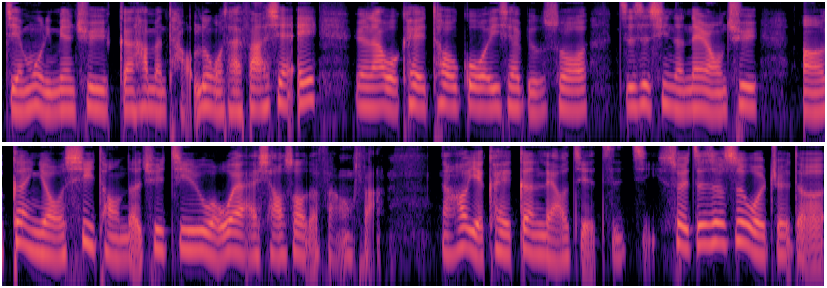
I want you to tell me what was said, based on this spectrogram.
节目里面去跟他们讨论，我才发现，哎、原来我可以透过一些比如说知识性的内容去呃更有系统的去记录我未来销售的方法。然后也可以更了解自己，所以这就是我觉得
